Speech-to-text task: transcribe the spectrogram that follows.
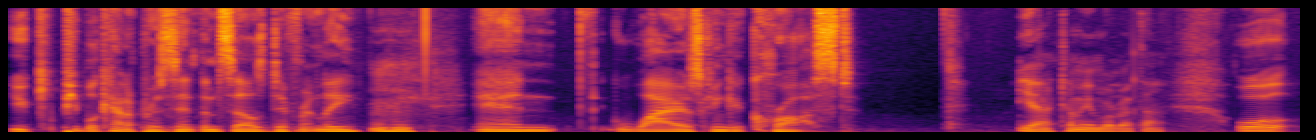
you people kind of present themselves differently, mm-hmm. and wires can get crossed. Yeah. Tell me more about that. Well,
